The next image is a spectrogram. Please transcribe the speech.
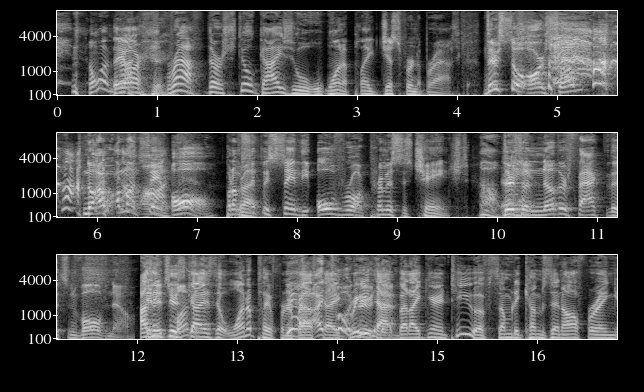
no, I'm They not. are. Ralph, there are still guys who want to play just for Nebraska. There still are some. no, I, I'm not saying all, but I'm Right. simply saying the overall premise has changed. Oh, There's man. another factor that's involved now. I and think it's there's money. guys that want to play for Yeah, I Nebraska. I, agree agree with with that, that. but I guarantee you, if somebody comes in offering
